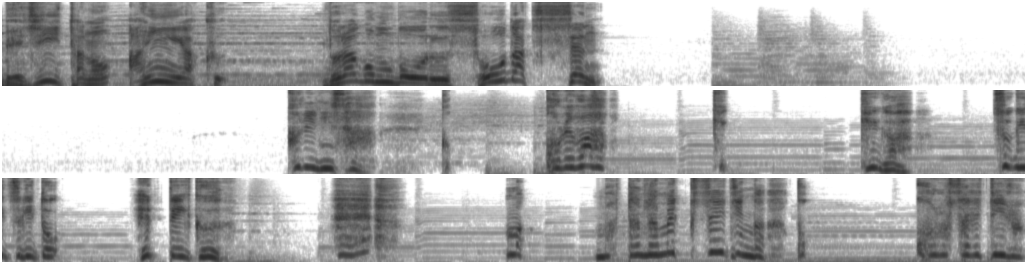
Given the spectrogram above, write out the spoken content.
ベジータの暗躍ドラゴンボール争奪戦クリリンさん、こ、これはき、木が次々と減っていく。ま、またナメック星人が、こ、殺されている。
